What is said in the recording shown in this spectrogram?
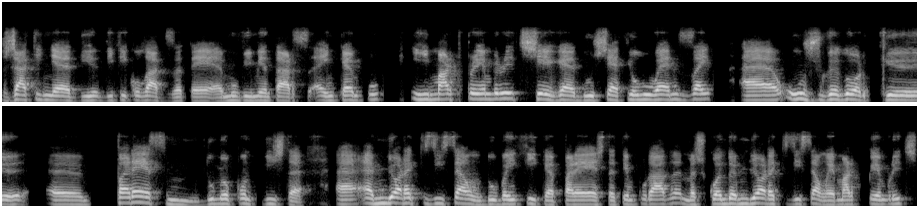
já tinha di dificuldades até a movimentar-se em campo, e Mark Pembridge chega do Sheffield Wednesday, uh, um jogador que uh, parece-me, do meu ponto de vista, a, a melhor aquisição do Benfica para esta temporada, mas quando a melhor aquisição é Mark Pembridge,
